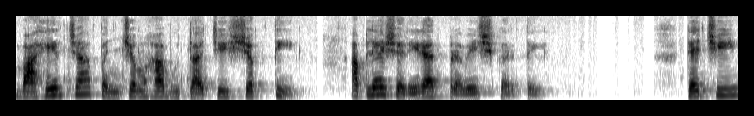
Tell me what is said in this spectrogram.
बाहेरच्या पंचमहाभूताची शक्ती आपल्या शरीरात प्रवेश करते. त्याची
